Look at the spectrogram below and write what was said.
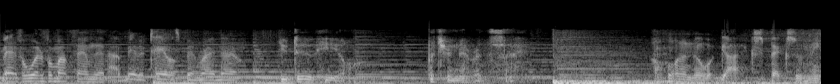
Man, if it wasn't for my family, I'd be in a tailspin right now. You do heal, but you're never the same. I want to know what God expects of me.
